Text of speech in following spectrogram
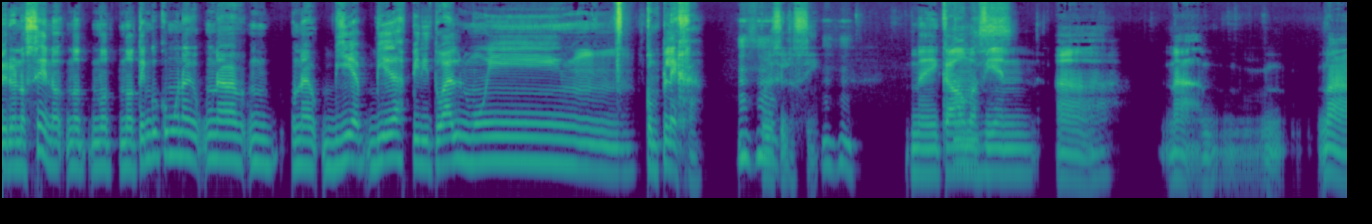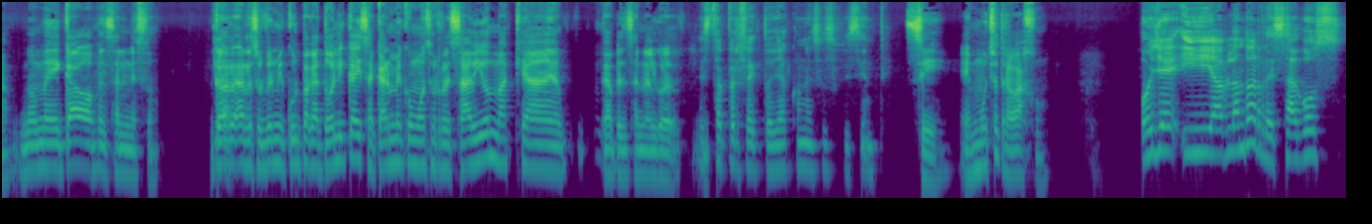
pero no sé, no, no, no, no tengo como una, una, un- una vía- vida espiritual muy mm, compleja, por Ujú, decirlo así. ujú. Me he dedicado más bien a. Nada, nada, no me he dedicado a pensar en eso. Claro. A resolver mi culpa católica y sacarme como esos resabios más que a, a pensar en algo. Está perfecto, ya con eso es suficiente. Sí, es mucho trabajo. Oye, y hablando de rezagos,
